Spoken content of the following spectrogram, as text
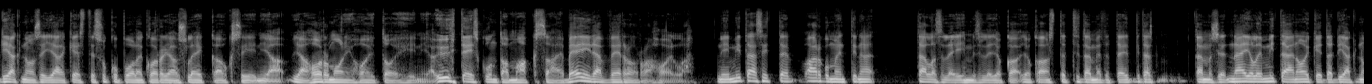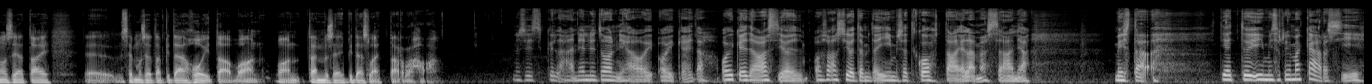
diagnoosin jälkeen sitten sukupuolen korjausleikkauksiin ja, ja hormonihoitoihin ja yhteiskunta maksaa ja meidän verorahoilla – niin mitä sitten argumenttina tällaiselle ihmiselle, joka, joka on sitten sitä mieltä, että ei pitäisi tämmöisiä, nämä ei ole mitään oikeita diagnooseja tai semmoisia, joita pitää hoitaa, vaan, vaan tämmöisiä ei pitäisi laittaa rahaa? No siis kyllähän ne nyt on ihan oikeita, oikeita asioita, asioita, mitä ihmiset kohtaa elämässään ja mistä tietty ihmisryhmä kärsii.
